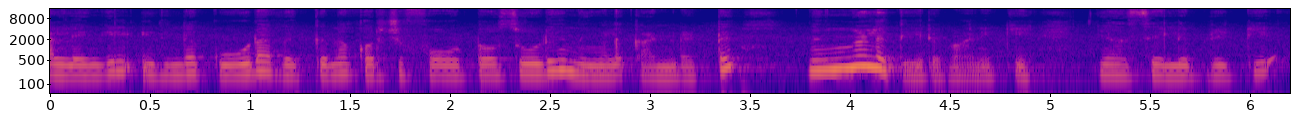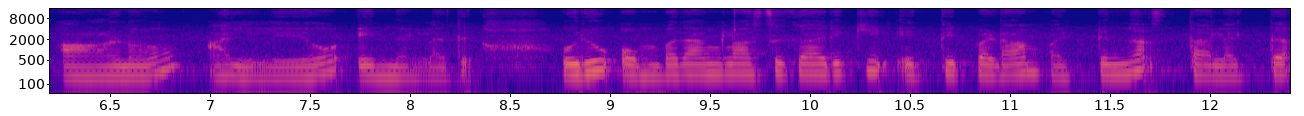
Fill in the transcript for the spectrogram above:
അല്ലെങ്കിൽ ഇതിന്റെ കൂടെ വെക്കുന്ന കുറച്ച് ഫോട്ടോസ് കൂടി നിങ്ങൾ കണ്ടിട്ട് നിങ്ങൾ തീരുമാനിക്കുക ഞാൻ സെലിബ്രിറ്റി ആണോ അല്ലയോ എന്നുള്ളത്. ഒരു ഒമ്പതാം ക്ലാസ്സുകാരിക്ക് എത്തിപ്പെടാൻ പറ്റുന്ന സ്ഥലത്ത്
